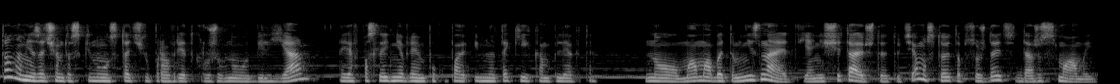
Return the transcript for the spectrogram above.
То она мне зачем-то скинула статью про вред кружевного белья, а я в последнее время покупаю именно такие комплекты – но мама об этом не знает. Я не считаю, что эту тему стоит обсуждать даже с мамой.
